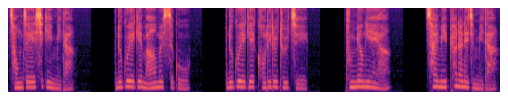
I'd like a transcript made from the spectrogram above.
정제의 시기입니다. 누구에게 마음을 쓰고 누구에게 거리를 둘지 분명히 해야 삶이 편안해집니다.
